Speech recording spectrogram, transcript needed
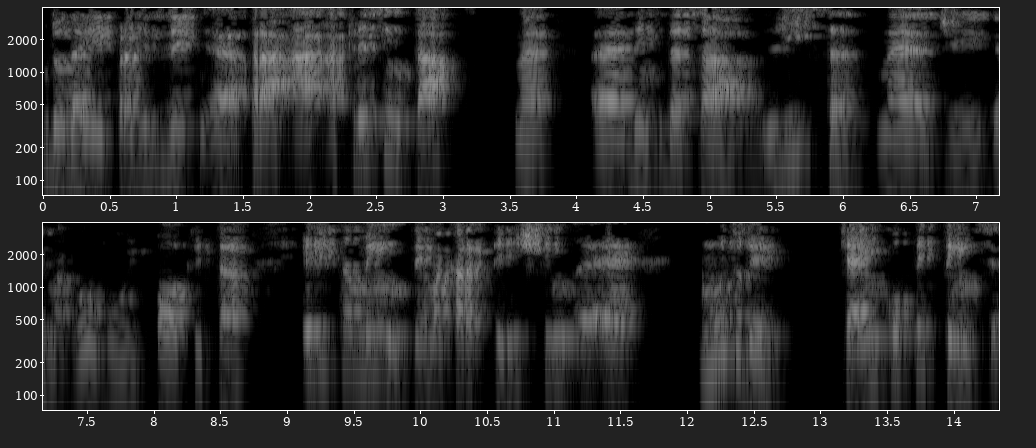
do daí para dizer, é, para acrescentar né, é, dentro dessa lista né, de demagogo, hipócrita, ele também tem uma característica é, é, muito dele, que é a incompetência.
